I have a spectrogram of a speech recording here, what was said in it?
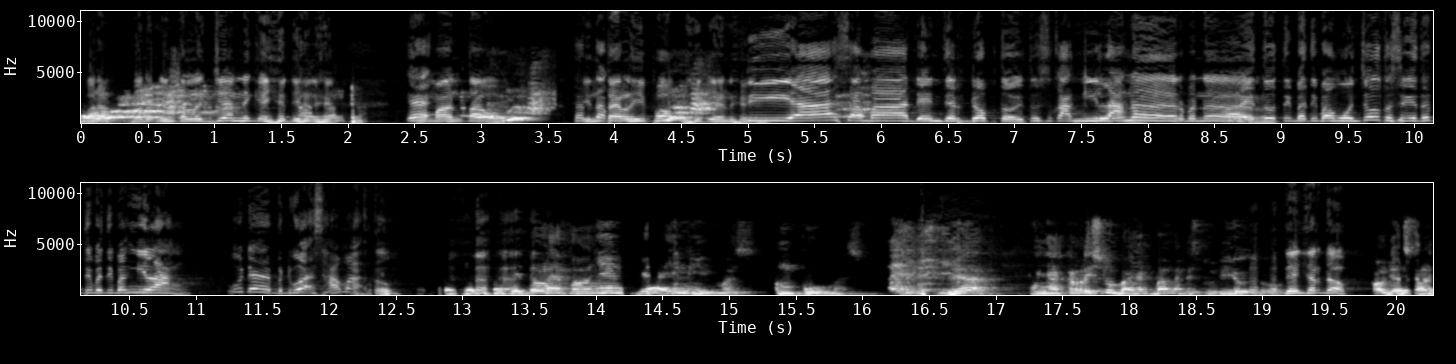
Badan, badan intelijen nih kayaknya dia nih. Memantau Tetep. intel hip hop dia nih. Dia sama Danger Dop tuh itu suka ngilang. Bener, bener. Wah, itu tiba-tiba muncul terus itu tiba-tiba ngilang. Udah berdua sama tuh. Itu levelnya dia ini mas, empu mas. Dia punya keris tuh banyak banget di studio tuh. Danger Dop. Kalau dia sekali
